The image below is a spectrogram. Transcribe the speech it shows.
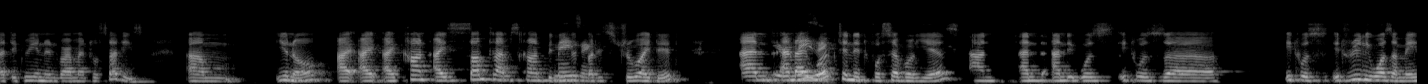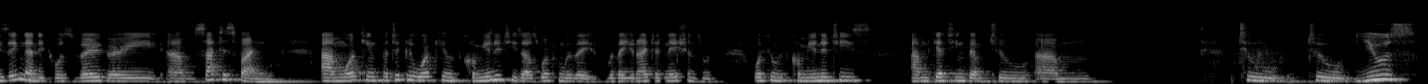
a degree in environmental studies. Um, you know, I, I I can't I sometimes can't believe Amazing. it, but it's true. I did and You're and amazing. I worked in it for several years, and and and it was it was uh, it was it really was amazing, and it was very very um, satisfying. Um, working particularly working with communities. I was working with the with the United Nations, with working with communities, um, getting them to um, to to use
